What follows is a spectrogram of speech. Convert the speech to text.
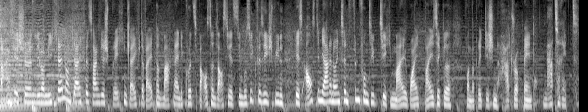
Dankeschön, lieber Michael. Und ja, ich würde sagen, wir sprechen gleich wieder weiter und machen eine kurze Pause und lassen jetzt die Musik für sich spielen. Hier ist aus dem Jahre 1975 My White Bicycle von der britischen Hardrock-Band Nazareth.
